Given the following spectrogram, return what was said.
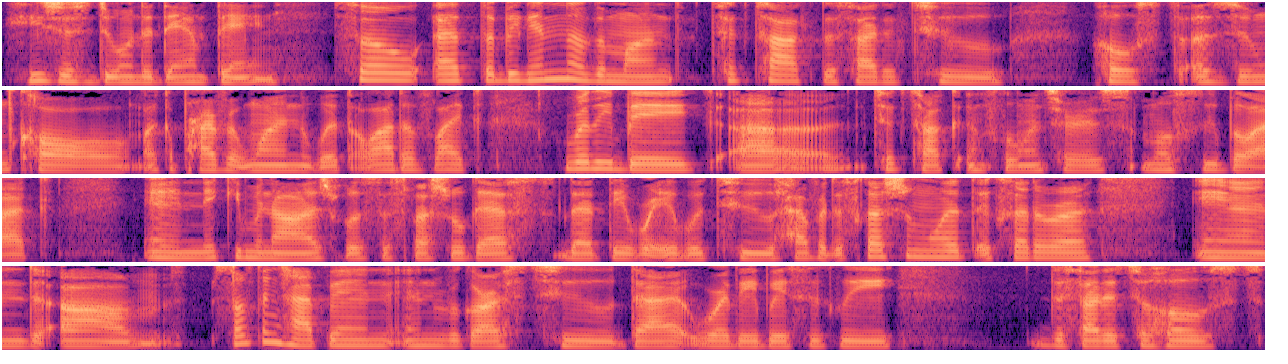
he's just doing the damn thing. So at the beginning of the month, TikTok decided to host a Zoom call, like a private one with a lot of like really big uh, TikTok influencers, mostly black. And Nicki Minaj was the special guest that they were able to have a discussion with, etc. And um, something happened in regards to that where they basically decided to host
